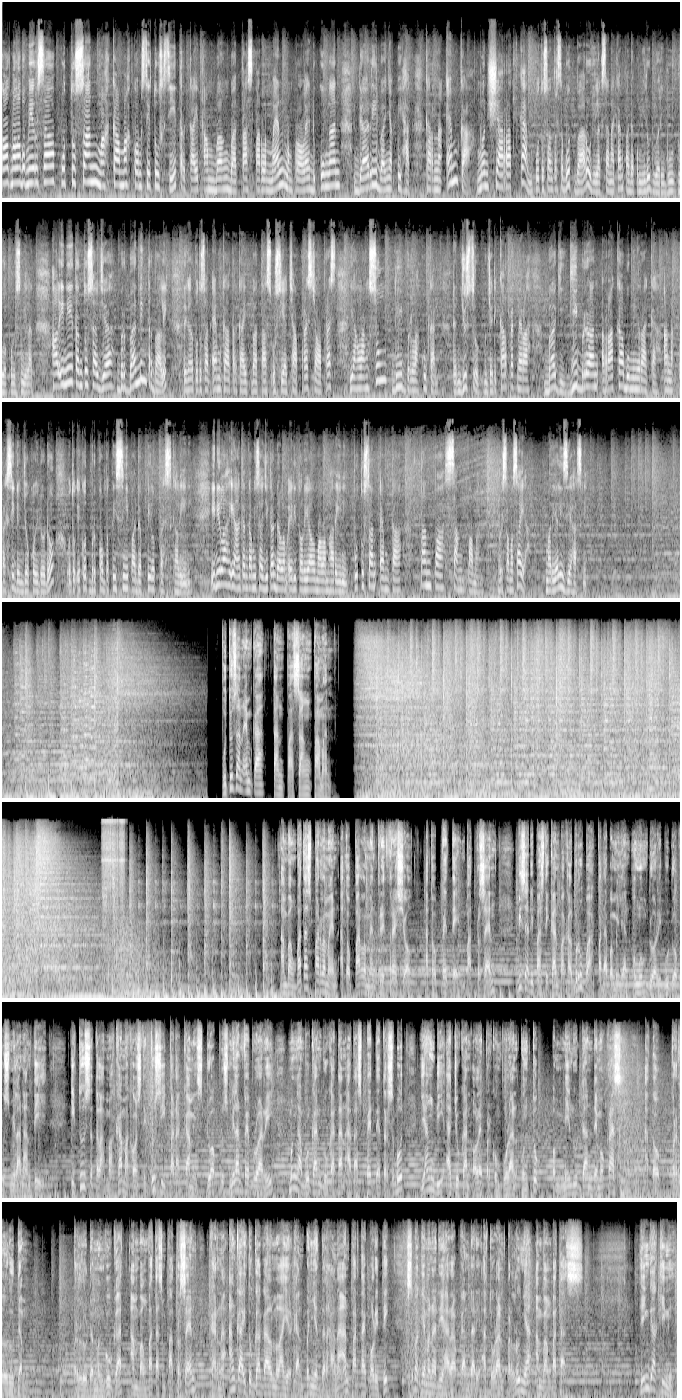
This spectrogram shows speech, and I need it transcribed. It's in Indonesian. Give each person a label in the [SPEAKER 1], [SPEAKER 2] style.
[SPEAKER 1] Selamat malam pemirsa, putusan Mahkamah Konstitusi terkait ambang batas parlemen memperoleh dukungan dari banyak pihak karena MK mensyaratkan putusan tersebut baru dilaksanakan pada pemilu 2029. Hal ini tentu saja berbanding terbalik dengan putusan MK terkait batas usia capres-cawapres yang langsung diberlakukan dan justru menjadi karpet merah bagi Gibran Raka Buming Raka, anak Presiden Joko Widodo untuk ikut berkompetisi pada pada Pilpres kali ini. Inilah yang akan kami sajikan dalam editorial malam hari ini, putusan MK tanpa sang paman. Bersama saya, Maria Lizia Hasni.
[SPEAKER 2] Putusan MK tanpa sang paman. Ambang batas parlemen atau parliamentary threshold atau PT 4% bisa dipastikan bakal berubah pada pemilihan umum 2029 nanti. Itu setelah Mahkamah Konstitusi pada Kamis 29 Februari mengabulkan gugatan atas PT tersebut yang diajukan oleh Perkumpulan untuk Pemilu dan Demokrasi atau Perludem perlu menggugat ambang batas 4% karena angka itu gagal melahirkan penyederhanaan partai politik sebagaimana diharapkan dari aturan perlunya ambang batas. Hingga kini,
